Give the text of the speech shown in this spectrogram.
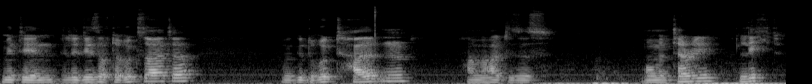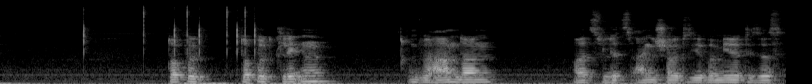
mit den LEDs auf der Rückseite. Wenn wir gedrückt halten, haben wir halt dieses Momentary Licht. Doppelt, doppelt klicken und wir haben dann, war zuletzt eingeschaltet hier bei mir, dieses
